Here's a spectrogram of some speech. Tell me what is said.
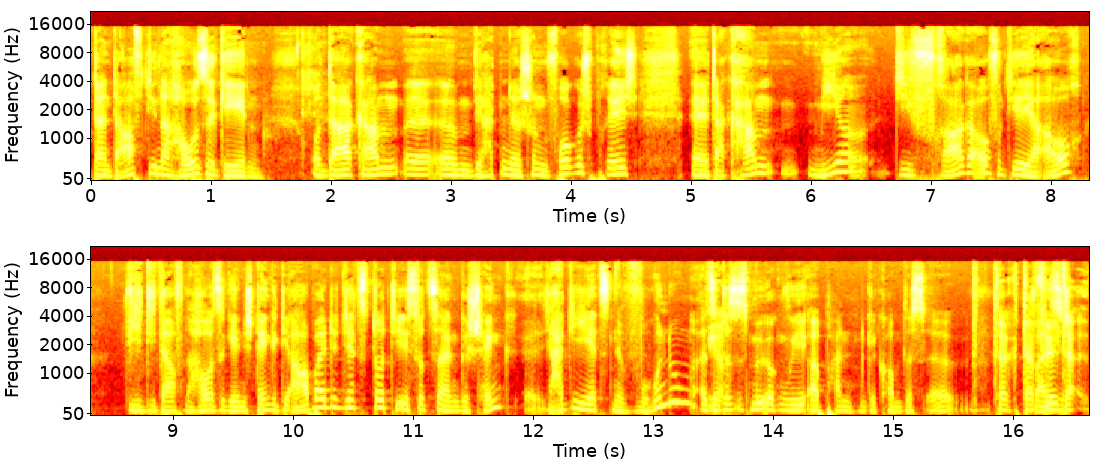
dann darf die nach Hause gehen. Und da kam, äh, äh, wir hatten ja schon ein Vorgespräch, äh, da kam mir die Frage auf und dir ja auch, wie, die darf nach Hause gehen? Ich denke, die arbeitet jetzt dort, die ist sozusagen Geschenk. Hat die jetzt eine Wohnung? Also ja. das ist mir irgendwie abhanden gekommen. Das, äh, da, da fehlt der,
